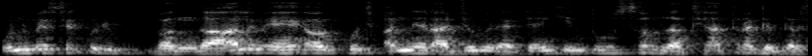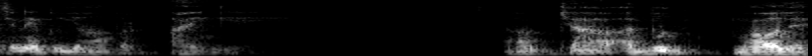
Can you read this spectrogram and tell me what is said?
उनमें से कुछ बंगाल में है और कुछ अन्य राज्यों में रहते हैं किंतु सब रथ यात्रा के दर्शन हेतु यहाँ पर आएँगे हाँ क्या अद्भुत माहौल है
